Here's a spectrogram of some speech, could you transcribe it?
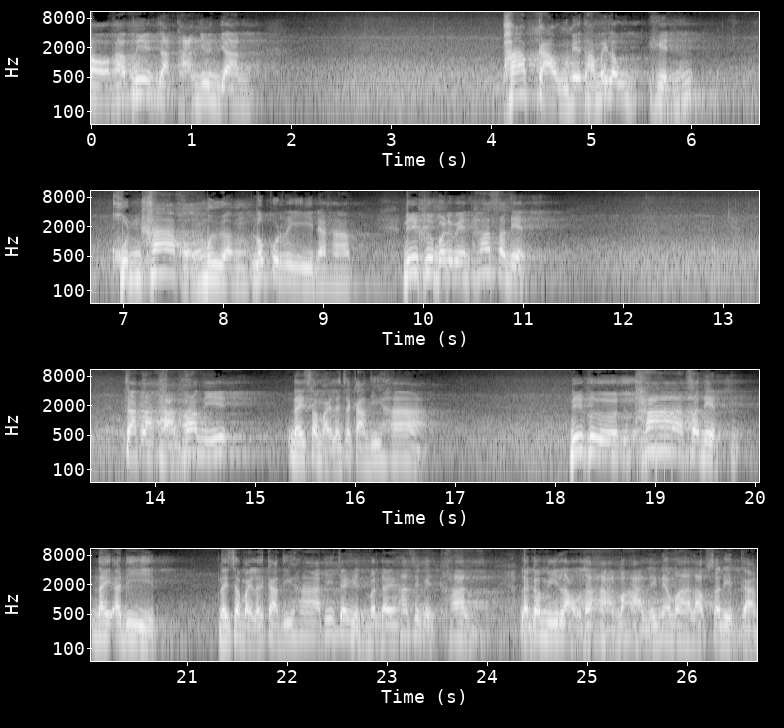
ต่อครับนี่หลักฐานยืนยัน ภาพเก่าเนี่ยทำให้เราเห็น คุณค่าของเมืองลบบุรีนะครับ นี่คือบริเวณท่าเสด็จ จากหลักฐานภาพนี้ในสมัยรัชกาลที่ 5 นี่คือท่าเสด็จในอดีต ในสมัยรัชกาลที่ 5 ที่จะเห็นบันได 51 ขั้น แล้วก็มีเหล่าทหารมหาเล็กเนี่ยมารับเสด็จกัน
